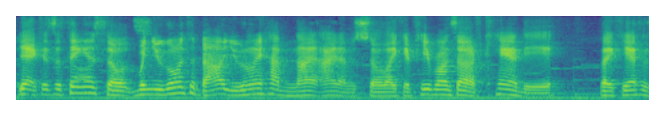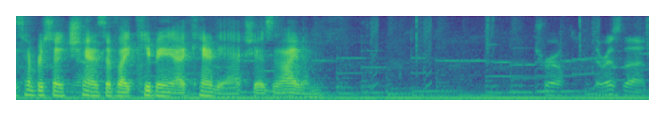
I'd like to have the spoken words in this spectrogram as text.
Yeah, because the thing is though, when you go into battle, you only have nine items. So like, if he runs out of candy, like he has a ten percent chance of like keeping a candy actually as an item. True. There is that.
